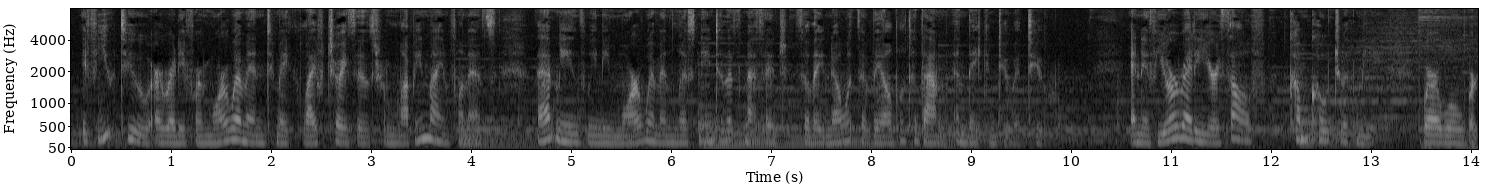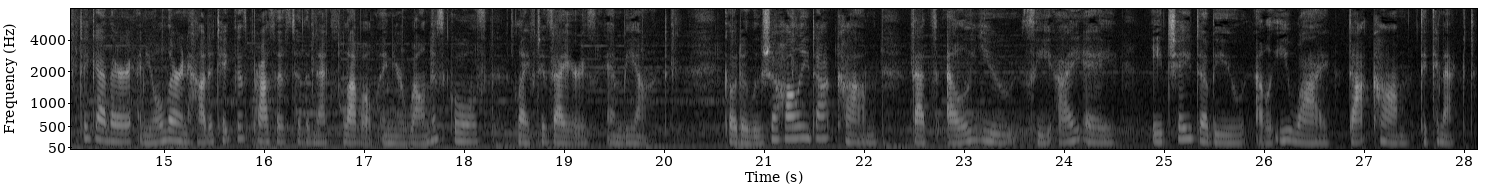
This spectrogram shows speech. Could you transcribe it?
If you too are ready for more women to make life choices from loving mindfulness, that means we need more women listening to this message so they know it's available to them and they can do it too. And if you're ready yourself, come coach with me, where we'll work together and you'll learn how to take this process to the next level in your wellness goals, life desires, and beyond. Go to luciahawley.com, that's L U C I A H A W L E Y.com to connect.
